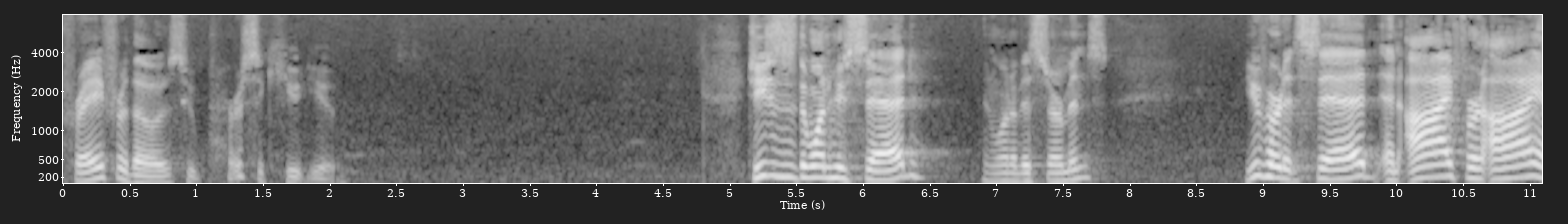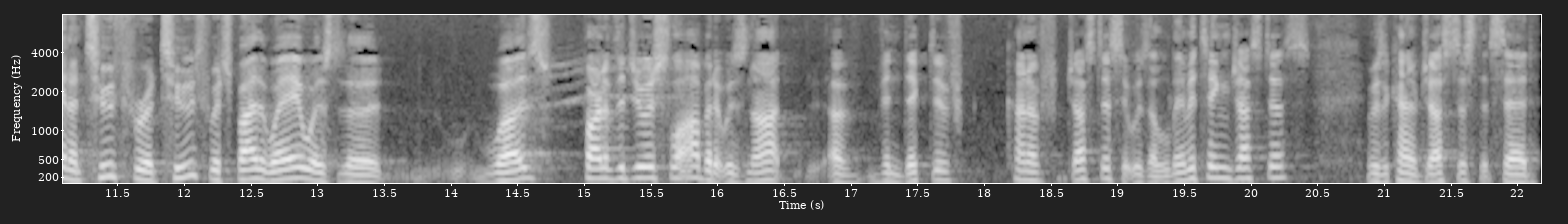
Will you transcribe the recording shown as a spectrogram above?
pray for those who persecute you. Jesus is the one who said in one of his sermons, You've heard it said, an eye for an eye and a tooth for a tooth, which, by the way, was, the, was part of the Jewish law, but it was not a vindictive kind of justice. It was a limiting justice. It was a kind of justice that said,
